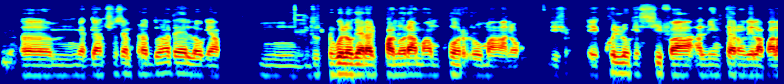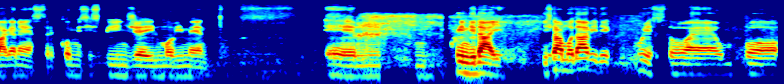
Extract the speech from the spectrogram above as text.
ehm, mi aggancio sempre a Donatello che ha di tutto quello che era il panorama un po' romano dice, e quello che si fa all'interno della pallacanestro e come si spinge il movimento. E, ehm, quindi dai, diciamo Davide, questo è un po'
